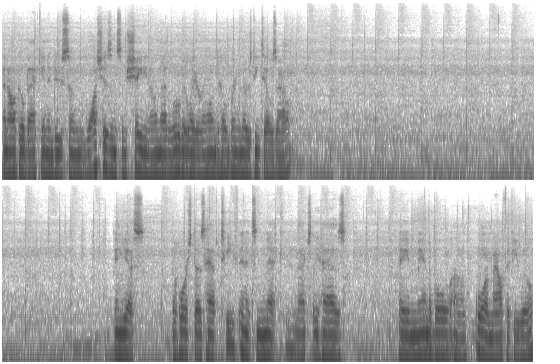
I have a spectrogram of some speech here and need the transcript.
and I'll go back in and do some washes and some shading on that a little bit later on to help bring those details out. And yes, the horse does have teeth in its neck. It actually has a mandible um, or a mouth if you will.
